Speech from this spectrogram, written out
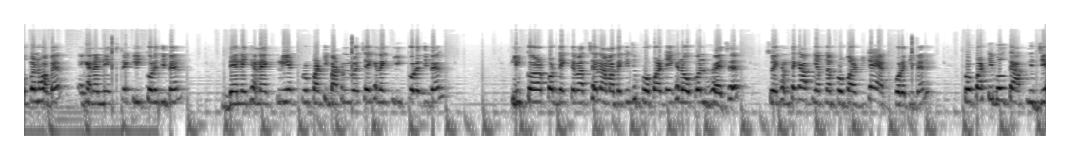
ওপেন হবে। এখানে নেক্সটে ক্লিক করে দিবেন। দেন এখানে ক্রিয়েট প্রপার্টি বাটন রয়েছে, এখানে ক্লিক করে দিবেন। ক্লিক করার পর দেখতে পাচ্ছেন আমাদের কিছু প্রপার্টি এখানে ওপেন হয়েছে। সো এখান থেকে আপনি আপনার প্রপার্টিটা অ্যাড করে দিবেন। প্রপার্টি বলতে আপনি যে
